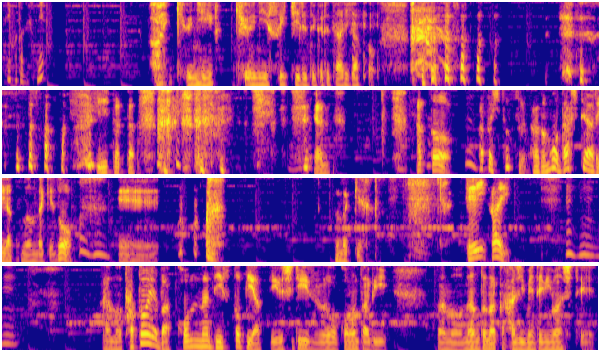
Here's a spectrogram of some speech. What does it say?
っていうことですね。はい、急に、急にスイッチ入れてくれてありがとう。言い方。い や、あとうん、あと一つ、あの、もう出してあるやつなんだけど。えー、なんだっけ。AI。あの、例えばこんなディストピアっていうシリーズをこの度、あの、なんとなく始めてみまして。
